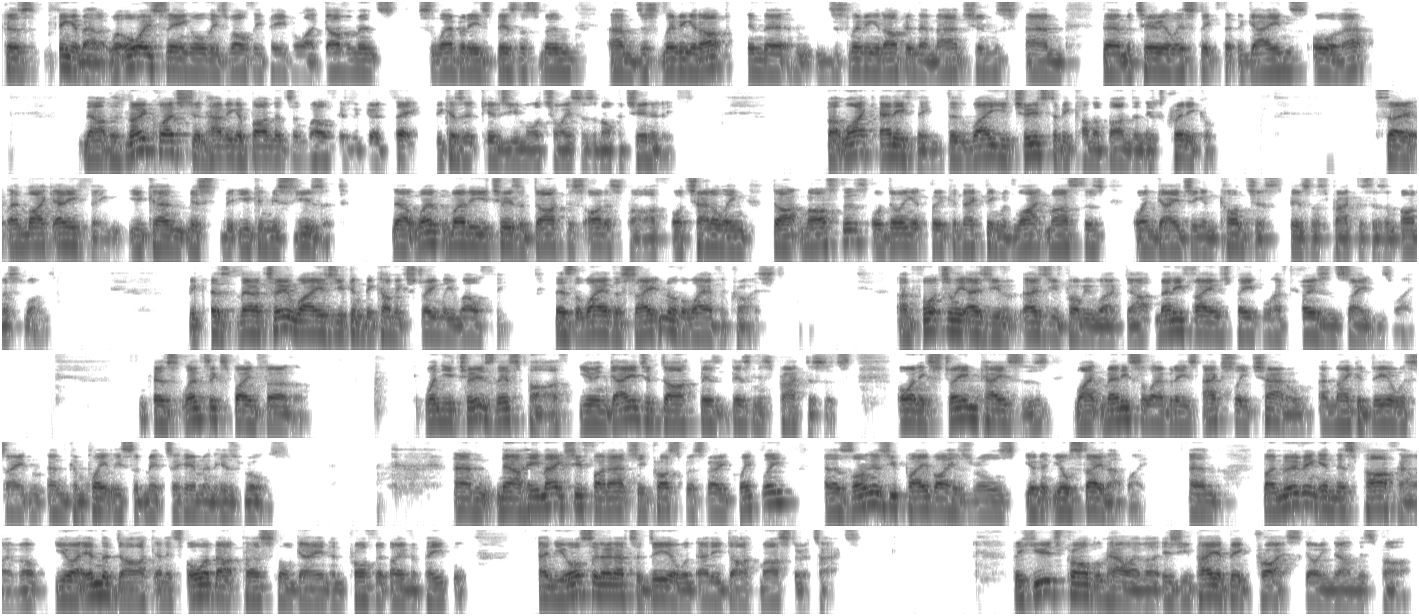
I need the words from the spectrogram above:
Because think about it, we're always seeing all these wealthy people like governments, celebrities, businessmen, um, just living it up in their just living it up in their mansions and their materialistic gains, all of that. Now, there's no question having abundance and wealth is a good thing because it gives you more choices and opportunities. But like anything, the way you choose to become abundant is critical. So, and like anything, you can mis you can misuse it. Now, whether you choose a dark, dishonest path or channeling dark masters or doing it through connecting with light masters or engaging in conscious business practices and honest ones. because there are two ways you can become extremely wealthy. There's the way of the Satan or the way of the Christ. Unfortunately, as you've as you've probably worked out, many famous people have chosen Satan's way. Because let's explain further. When you choose this path, you engage in dark business practices, or in extreme cases, like many celebrities, actually channel and make a deal with Satan and completely submit to him and his rules. And now he makes you financially prosperous very quickly. And as long as you play by his rules, you'll stay that way. And by moving in this path, however, you are in the dark and it's all about personal gain and profit over people. And you also don't have to deal with any dark master attacks. The huge problem, however, is you pay a big price going down this path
